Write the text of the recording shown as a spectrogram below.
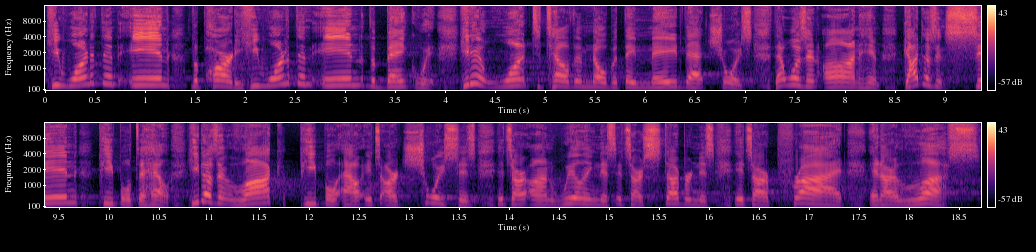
he wanted them in the party. He wanted them in the banquet. He didn't want to tell them no, but they made that choice. That wasn't on him. God doesn't send people to hell, He doesn't lock people out. It's our choices, it's our unwillingness, it's our stubbornness, it's our pride and our lust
